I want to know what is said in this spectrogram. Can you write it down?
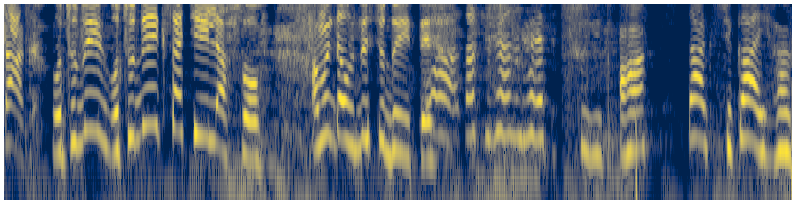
Так, от туди, от туди, кстати, Ілля йшов. А ми повинні сюди йти. О, так вже енергетик стоїть. Ага. Так, чекай. ага.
